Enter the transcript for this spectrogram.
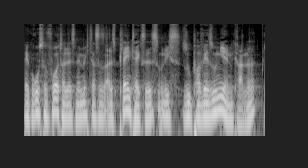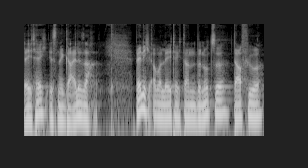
Der große Vorteil ist nämlich, dass das alles Plaintext ist und ich es super versionieren kann. Ne? LaTeX ist eine geile Sache. Wenn ich aber LaTeX dann benutze, dafür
